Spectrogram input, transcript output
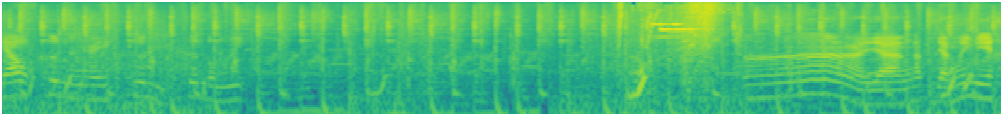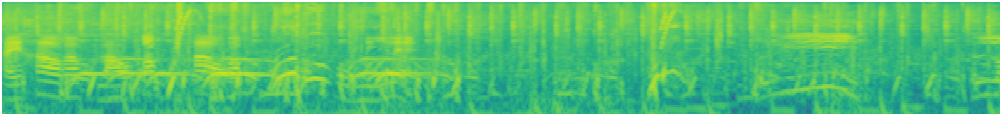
แล้วขึ้นยังไงขึ้นขึ้นตรงนี้อ่ายังครับยังไม่มีใครเข้าครับ เราต้องเข้าครับตรงนี้แหละเฮ้ยฮัลโหล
